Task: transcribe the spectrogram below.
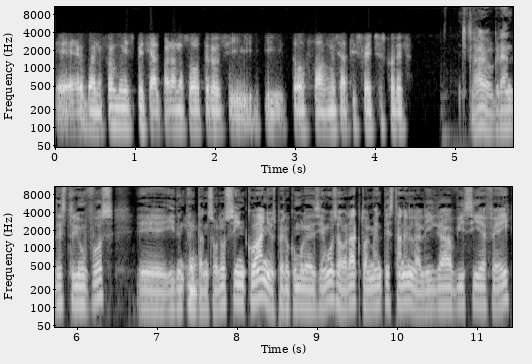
eh, bueno, fue muy especial para nosotros y, todos estamos muy satisfechos por eso. Claro, grandes triunfos eh, en, tan solo cinco años, pero como le decíamos ahora, actualmente están en la Liga VCFA,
